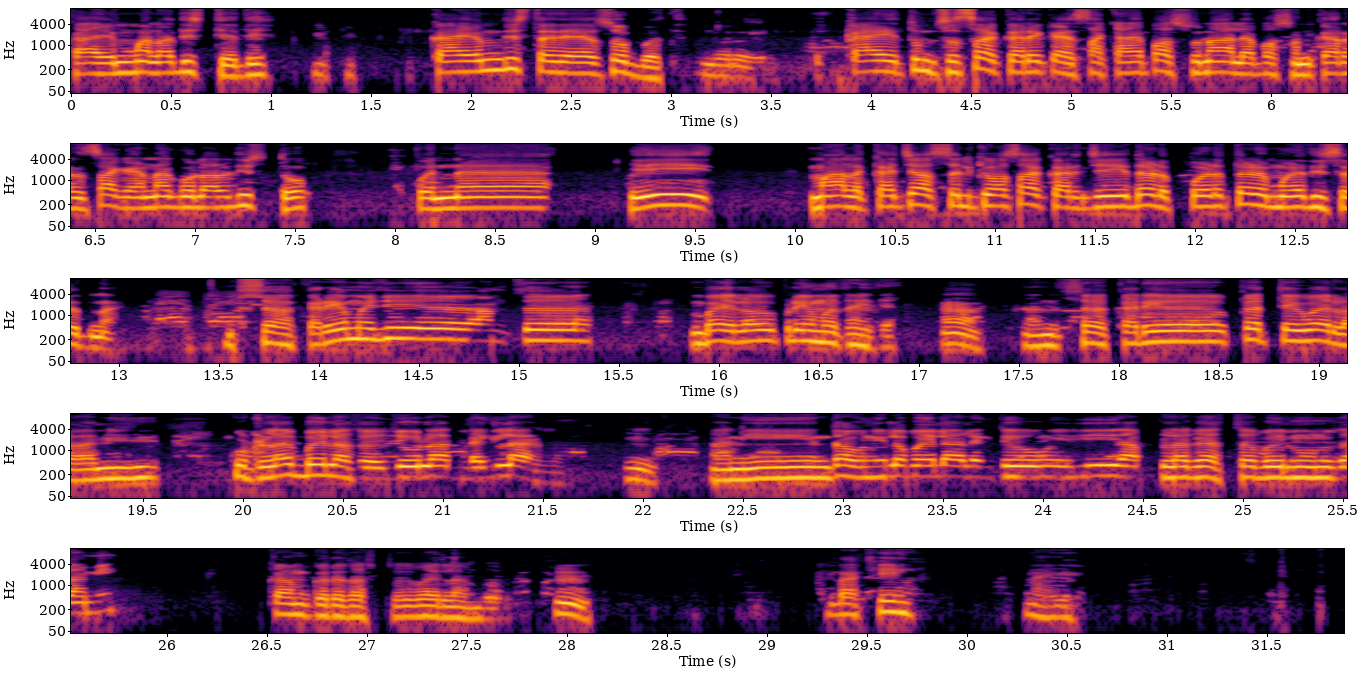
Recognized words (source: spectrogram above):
कायम मला दिसते ती. कायम दिसतं त्याच्यासोबत बरोबर काय तुमचं सहकार्य काय? सकाळपासून आल्यापासून. कारण सगळ्यांना गुलाल दिसतो. पण अं, ही मालकाची असेल किंवा सहकारची धडपड तळमळ दिसत नाही. सहकार्य म्हणजे आमचं बैलावर प्रेमच आहे त्या. हा. आणि सहकार्य प्रत्येक बैला. आम्ही कुठलाही बैल असो जो लागला की लागला हम्म. आणि दावणीला बैल आला की तो म्हणजे आपला घरचा बैल म्हणून आम्ही काम करत असतो बैलांबरोबर. हम्म. बाकी नाही.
